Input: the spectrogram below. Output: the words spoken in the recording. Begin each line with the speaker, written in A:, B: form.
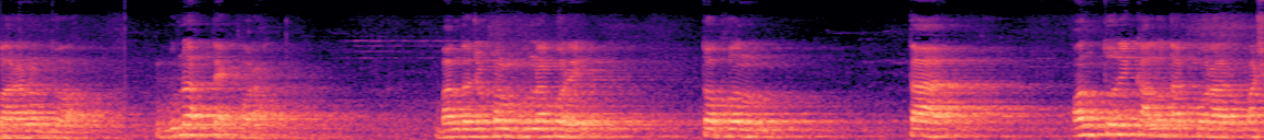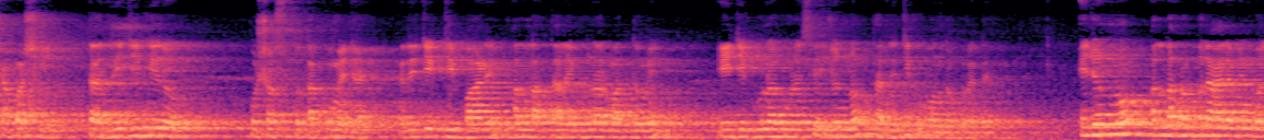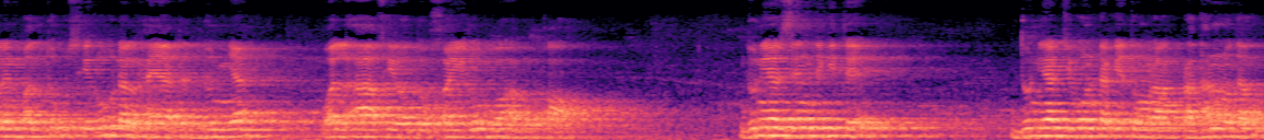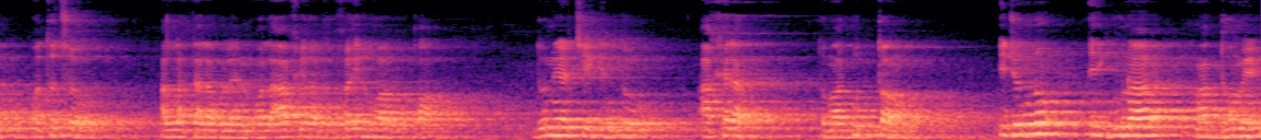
A: বাড়ানোর দোয়া, গুনাহ ত্যাগ করা। বান্দা যখন গুনাহ করে, তখন তার অন্তরে কালো দাগ করার পাশাপাশি তার রিজিকেরও প্রশস্ততা কমে যায়। রিজিক যে বাড়ে, আল্লাহ তার এই গুনার মাধ্যমে এই যে গুণা করেছে, এই জন্য তার রিজিকও বন্ধ করে দেয়। এজন্য আল্লাহ রব্বুল আলামিন বলেন, বাল তুবসিরুন আল হায়াতাদ দুনিয়া দুনিয়ার জিন্দেগিতে দুনিয়ার জীবনটাকে তোমরা প্রাধান্য দাও, অথচ আল্লাহ তালা বলেন ওয়াল ওয়া আবকা। দুনিয়ার চেয়ে কিন্তু আখেরাত তোমার উত্তম। এই জন্য এই গুণার মাধ্যমে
